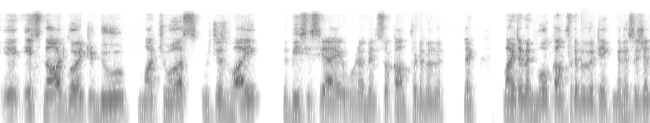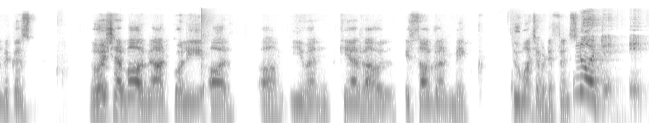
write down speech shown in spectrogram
it, it's not going to do much worse, which is why the BCCI would have been so comfortable with, like, might have been more comfortable with taking the decision because Rohit Sharma or Virat Kohli or um, even KL Rahul, it's not going to make too much of a difference. No, it,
